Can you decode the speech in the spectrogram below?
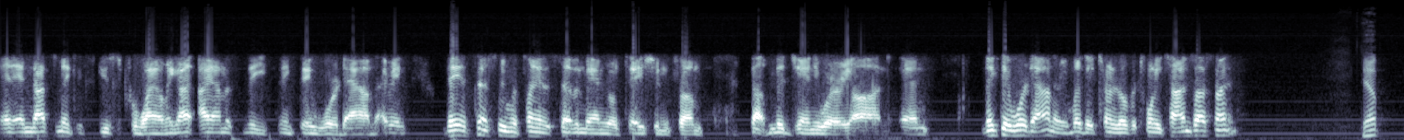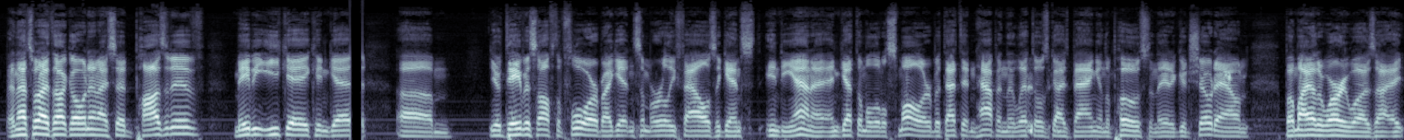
and, and not to make excuses for Wyoming, I, I honestly think they wore down. I mean, they essentially were playing a seven man rotation from about mid January on, and I think they were down. I mean, what they turned it over twenty times last night? Yep. And that's what I thought going in. I said positive. Maybe Ike can get um, you know Davis off the floor by getting some early fouls against Indiana and get them a little smaller, but that didn't happen. They let those guys bang in the post and they had a good showdown. But my other worry was I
